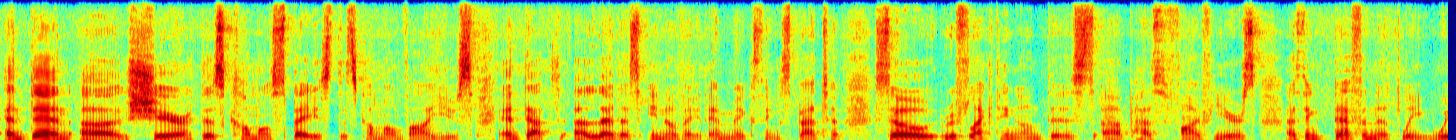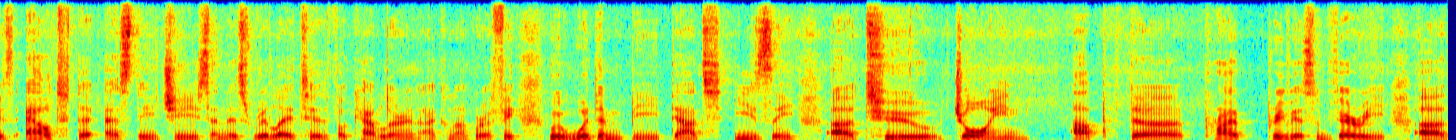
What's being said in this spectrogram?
and then uh, share this common space, this common values, and that uh, let us innovate and make things better. So reflecting on this uh, past five years, I think definitely without the SDGs and its related vocabulary and iconography, we wouldn't be that easy uh, to join up the previous very uh,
